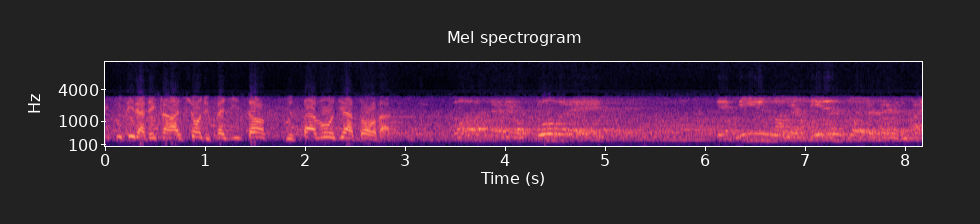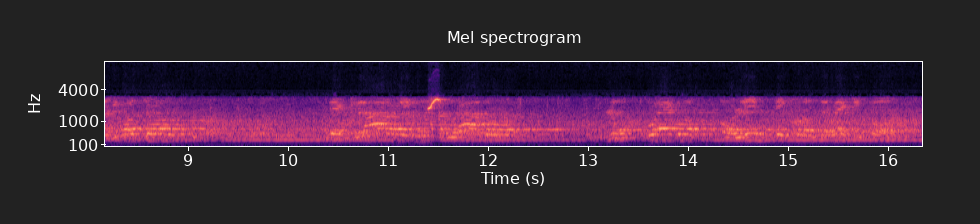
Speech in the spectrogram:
Écoutez la déclaration du président Gustavo Díaz Ordaz. 12 de octubre de 1978 declaro inaugurados los Juegos Olímpicos de México.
